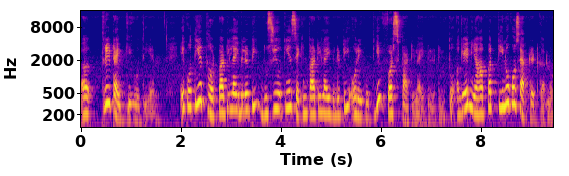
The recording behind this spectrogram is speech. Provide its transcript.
थ्री टाइप की होती हैं। एक होती है थर्ड पार्टी लाइबिलिटी दूसरी होती है सेकंड पार्टी लाइबिलिटी और एक होती है फ़र्स्ट पार्टी लाइबिलिटी तो अगेन यहाँ पर तीनों को सेपरेट कर लो।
